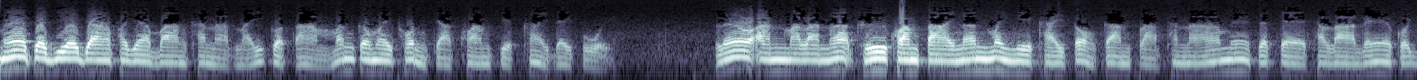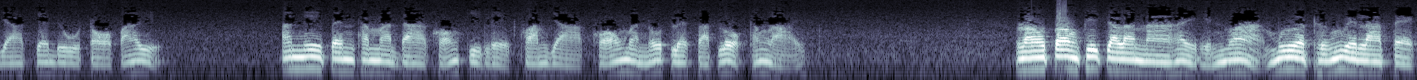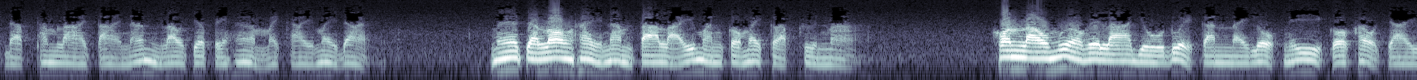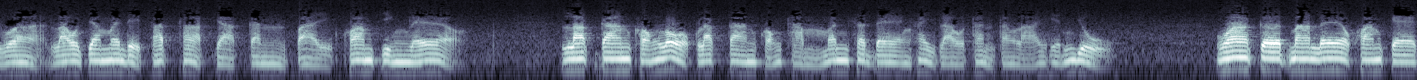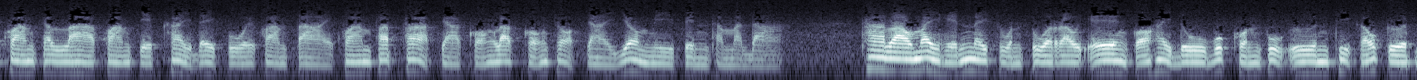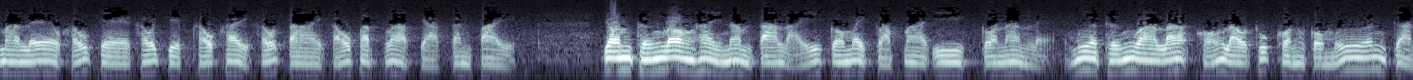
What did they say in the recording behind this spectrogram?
แม้จะเยียวยาพยาบาลขนาดไหนก็ตาม มันก็ไม่พ้นจากความเจ็บไข้ได้ป่วย แล้วอันมาลานะคือความตายนั้นไม่มีใครต้องการปรารถนา แม้จะแก่ชราแล้วก็อยากจะดูต่อไป อันนี้เป็นธรรมดาของกิเลสความอยากของมนุษย์และสัตว์โลกทั้งหลาย เราต้องพิจารณาให้เห็นว่าเมื่อถึงเวลาแตกดับทำลายตายนั้น เราจะไปห้ามไม่ใครไม่ได้ แม้จะร้องให้น้ำตาไหลมันก็ไม่กลับคืนมา คนเราเมื่อเวลาอยู่ด้วยกันในโลกนี้ก็เข้าใจว่าเราจะไม่ได้พัดพลาดจากกันไป ความจริงแล้ว หลักการของโลกหลักการของธรรมมันแสดงให้เราท่านทั้งหลายเห็นอยู่ ว่าเกิดมาแล้วความแก่ความชราความเจ็บไข้ได้ป่วยความตาย ความพัดพลาดจากของรักของชอบใจย่อมมีเป็นธรรมดา ถ้าเราไม่เห็นในส่วนตัวเราเองก็ให้ดูบุคคลผู้อื่นที่เขาเกิดมาแล้ว เขาแก่เขาเจ็บเขาไข้เขาตายเขาพัดพลากจากกันไปยอนถึงร้องให้น้ำตาไหลก็ไม่กลับมาอีกก็นั่นแหละ เมื่อถึงวาระของเราทุกคนก็เหมือนกัน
